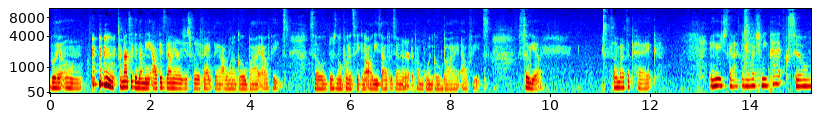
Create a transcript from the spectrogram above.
But um i'm not taking that many outfits down there. Just for the fact that i want to go buy outfits. So there's no point in taking all these outfits down there if i'm going to go buy outfits. So yeah. So i'm about to pack. And you just guys gonna watch me pack so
